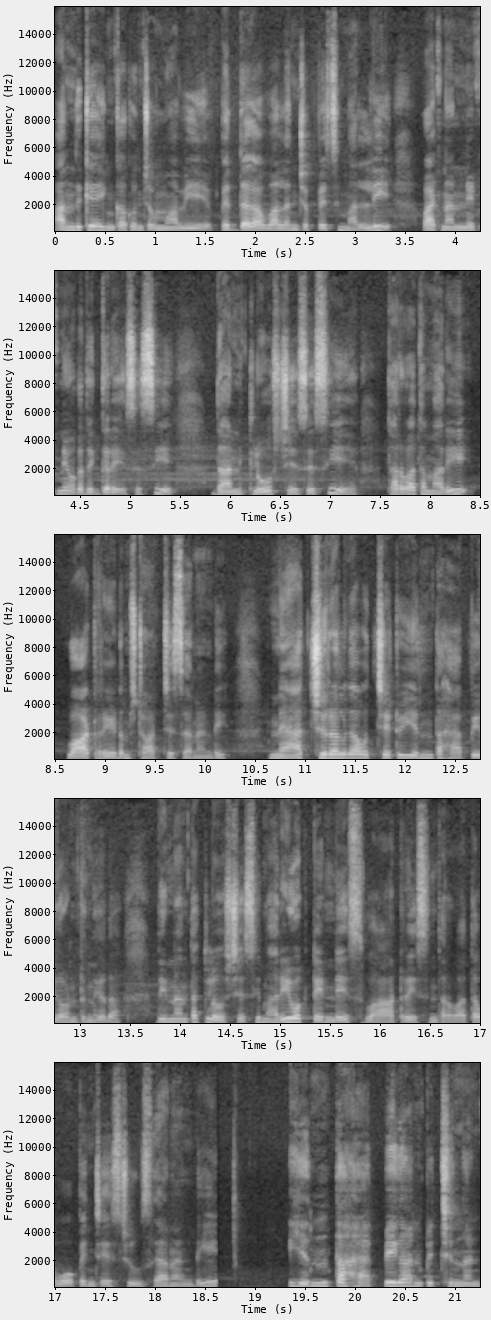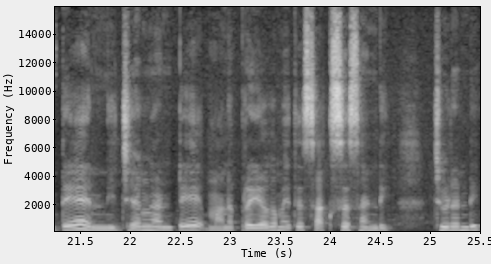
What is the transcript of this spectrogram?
అందుకే ఇంకా కొంచెం అవి పెద్దగా అవ్వాలని చెప్పేసి మళ్ళీ వాటిని అన్నిటినీ ఒక దగ్గర వేసేసి దాన్ని క్లోజ్ చేసేసి తర్వాత మరీ వాటర్ వేయడం స్టార్ట్ చేశానండి. న్యాచురల్గా వచ్చేటివి ఎంత హ్యాపీగా ఉంటుంది కదా దీన్నంతా క్లోజ్ చేసి మరీ ఒక టెన్ డేస్ వాటర్ వేసిన తర్వాత ఓపెన్ చేసి చూశానండి. ఎంత హ్యాపీగా అనిపించిందంటే నిజంగా అంటే మన ప్రయోగం అయితే సక్సెస్ అండి. చూడండి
